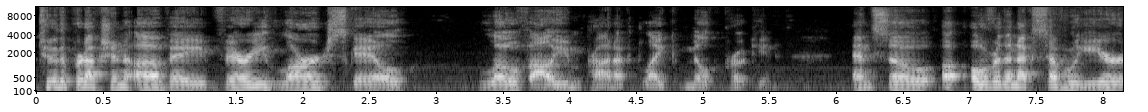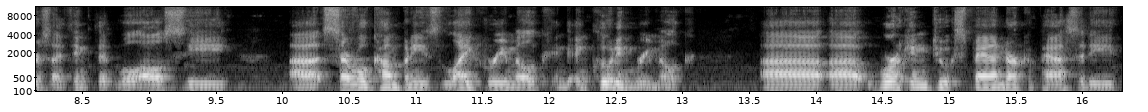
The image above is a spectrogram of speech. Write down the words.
to the production of a very large scale, low volume product like milk protein. And so uh, over the next several years, I think that we'll all see uh, several companies like Remilk, including Remilk, uh, uh, working to expand our capacity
